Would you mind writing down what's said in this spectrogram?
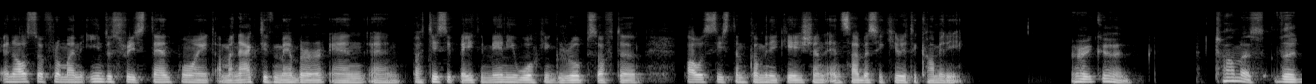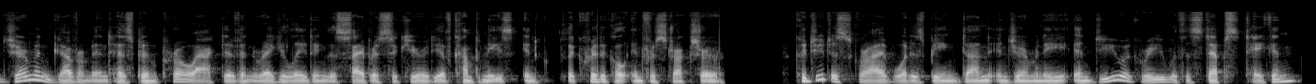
And also from an industry standpoint, I'm an active member and, and participate in many working groups of the Power System Communication and Cybersecurity Committee. Very good. Thomas, the German government has been proactive in regulating the cybersecurity of companies in the critical infrastructure. Could you describe what is being done in Germany, and do you agree with the steps taken?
